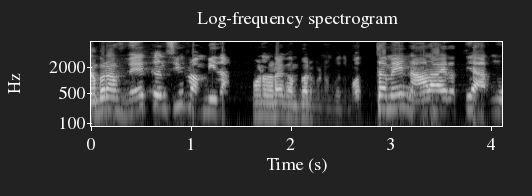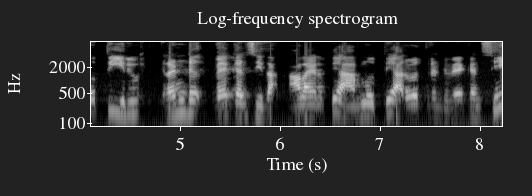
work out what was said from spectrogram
நம்பர் ஆஃப் வேகன்சியும் கம்மி தான் போன தடவை கம்பேர் பண்ணும்போது. மொத்தமே நாலாயிரத்தி அறுநூத்தி இரு ரெண்டு வேகன்சி தான். நாலாயிரத்தி அறுநூத்தி அறுபத்தி ரெண்டு வேகன்சி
